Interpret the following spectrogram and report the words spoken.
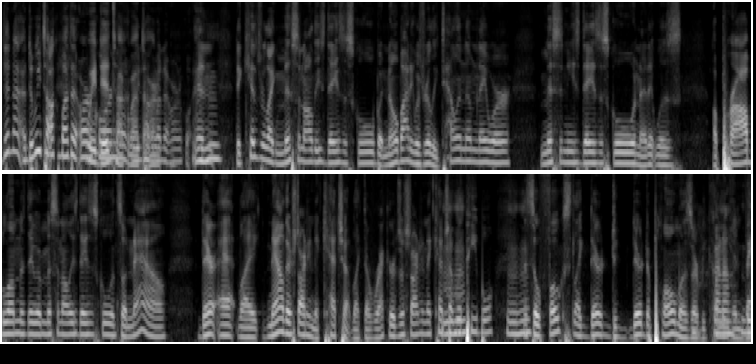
Didn't I? Did we talk about that article? We did talk about we about that article. article. And the kids were like missing all these days of school, but nobody was really telling them they were missing these days of school and that it was a problem that they were missing all these days of school. And so now they're at like now they're starting to catch up. Like the records are starting to catch up with Mhm. people, Mhm. and so folks like their d- their diplomas are becoming gonna invalid be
